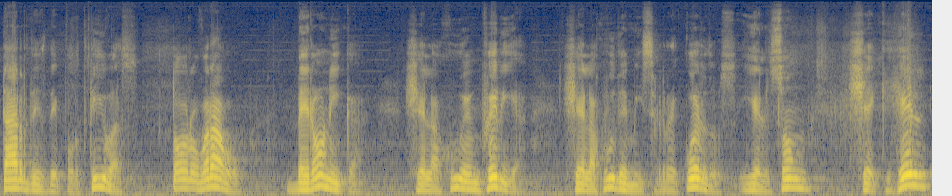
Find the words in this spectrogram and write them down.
Tardes Deportivas, Toro Bravo, Verónica, Xelajú en Feria, Xelajú de mis recuerdos y el son Shequigel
